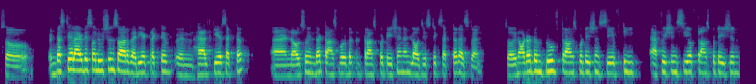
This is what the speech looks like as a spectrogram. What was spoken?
so industrial iot solutions are very attractive in healthcare sector and also in the transport transportation and logistics sector as well. So in order to improve transportation safety efficiency of transportation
